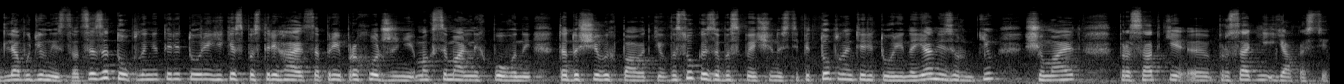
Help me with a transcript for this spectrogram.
Для будівництва це затоплення території, яке спостерігається при проходженні максимальних повеней та дощових паводків, високої забезпеченості, підтоплення території, наявність ґрунтів, що мають просадки, е, просадні якості.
